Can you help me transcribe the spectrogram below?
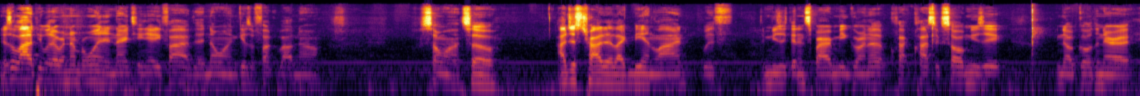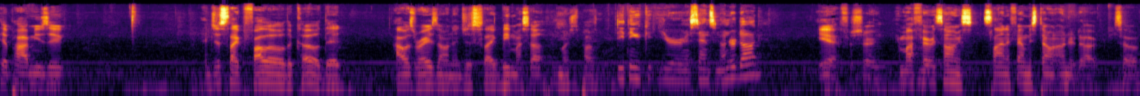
There's a lot of people that were number one in 1985 that no one gives a fuck about now. So on. So I just try to like be in line with the music that inspired me growing up, cl- classic soul music, you know, golden era hip hop music, and just like follow the code that I was raised on, and just like be myself as much as possible. Do you think you're in a sense an underdog? Yeah, for sure. And my favorite song is Sly and the Family Stone, Underdog. So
